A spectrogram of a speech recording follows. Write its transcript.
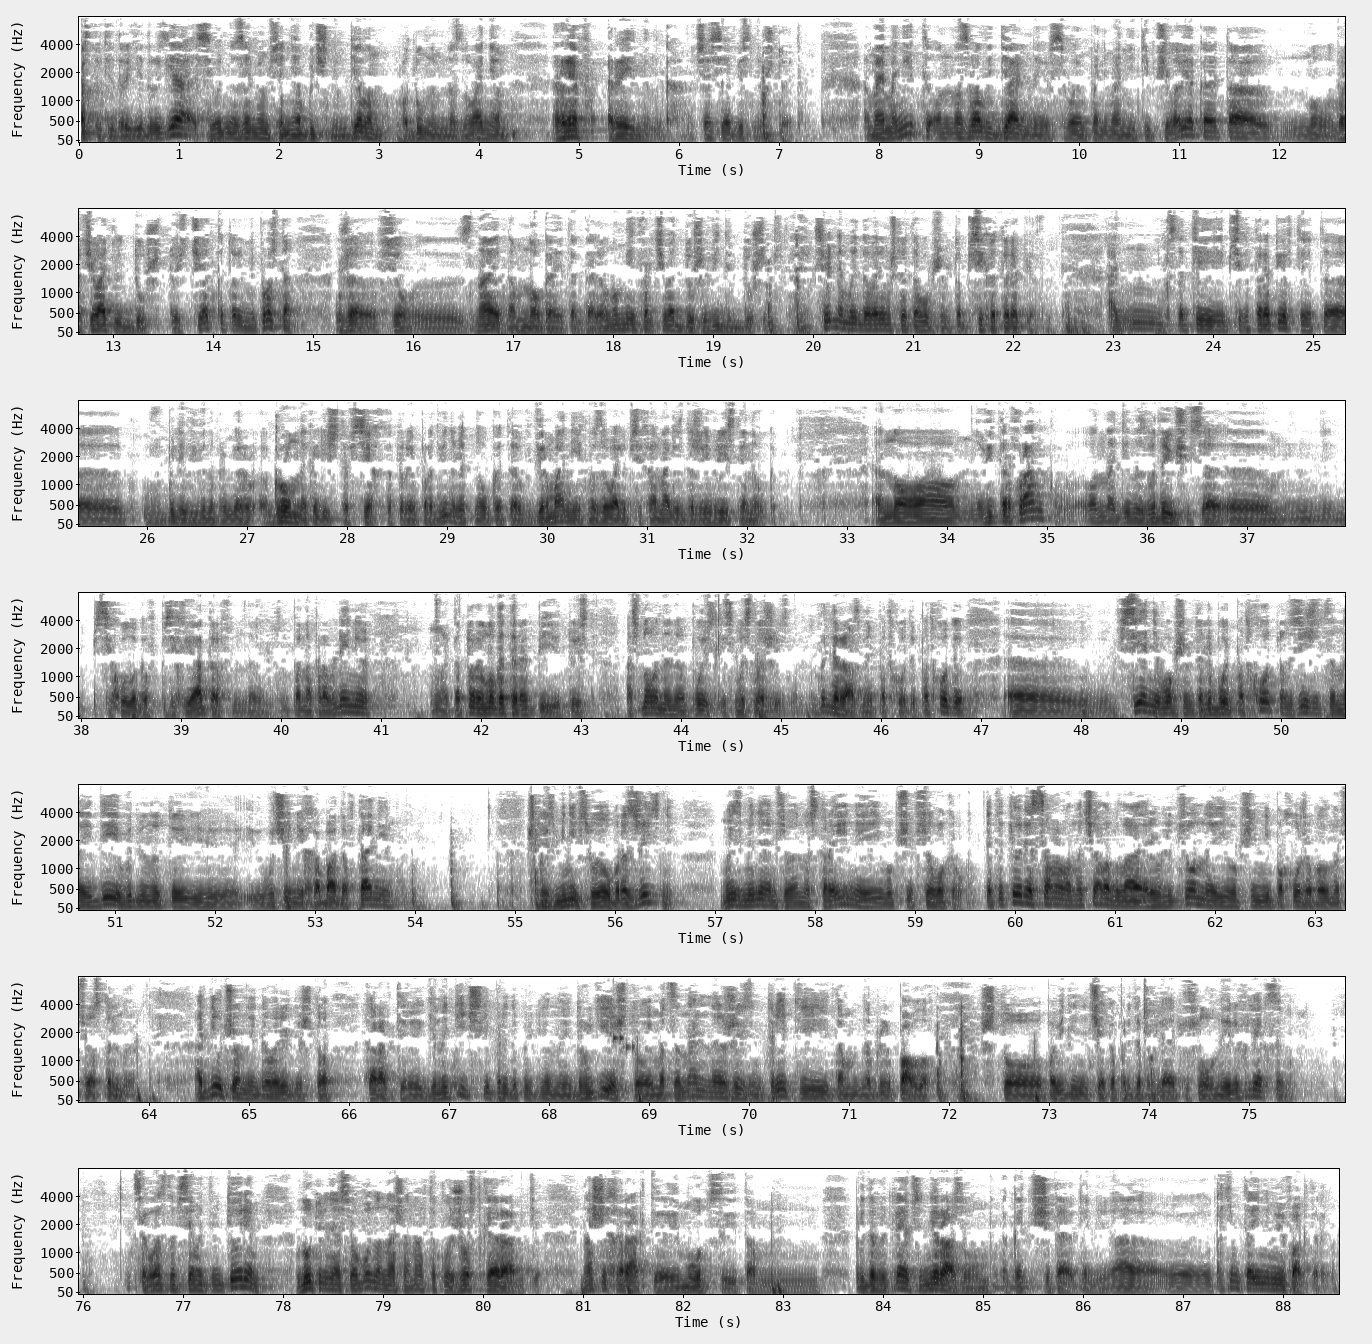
Здравствуйте, дорогие друзья! Сегодня займемся необычным делом под умным названием рефрейминг. Сейчас я объясню, что это. Маймонит, он назвал идеальный в своем понимании тип человека, это ну, врачеватель душ. То есть человек, который не просто уже все э, знает намного и так далее, он умеет врачевать души, видеть души. Сегодня мы говорим, что это, в общем-то, психотерапевт. Они, кстати, психотерапевты, это были, например, огромное количество всех, которые продвинули эту науку, это в Германии их называли психоанализ, даже еврейская наука. Но Виктор Франк, он один из выдающихся э, психологов, психиатров э, по направлению, который логотерапии, то есть основанная на поиске смысла жизни. Были разные подходы. Подходы, э, все они, в общем-то, любой подход, он зиждется на идее, выдвинутой в учении Хабада в Тане, что изменив свой образ жизни – мы изменяем свое настроение и вообще все вокруг. Эта теория с самого начала была революционная и вообще не похожа была на все остальное. Одни ученые говорили, что характеры генетически предопределены, другие, что эмоциональная жизнь, третьи, там, например, Павлов, что поведение человека предопределяет условные рефлексы. Согласно всем этим теориям, внутренняя свобода наша, она в такой жесткой рамке. Наши характеры, эмоции, там, предопределяются не разумом, как считают они, а э, какими-то иными факторами.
